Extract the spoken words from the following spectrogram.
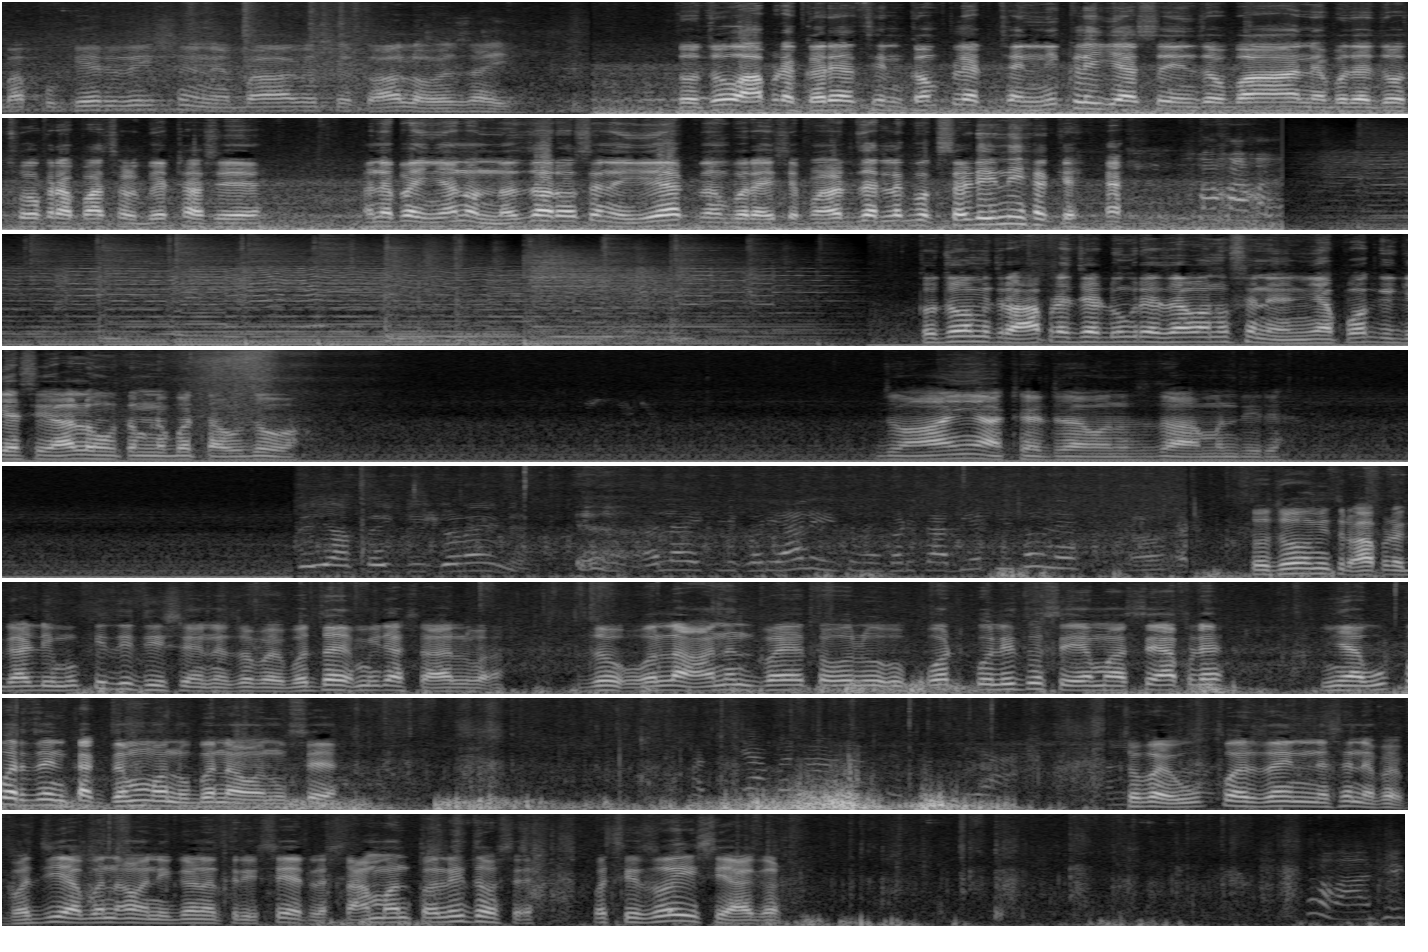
બાપુ ઘેર રહી છે ને બા આવે છે તો હાલો હવે જાય. તો જો આપણે ઘરેથી કમ્પ્લીટ થઈને નીકળી ગયા છે જો બા ને બધા જો છોકરા પાછળ બેઠા છે. અને ભાઈ ત્યાંનો નજારો છે ને એક નંબર આવી છે પણ અડધા લગભગ સડી નહીં શકે. તો જો મિત્રો, આપણે જે ડુંગરે જવાનું છે ને ત્યાં પહોંચી ગયા છે હાલો, હું તમને બતાવું. જો. જો અહીંયા ઠેર જવાનું છે. જો, આ મંદિરે. તો જો મિત્રો, આપણે ગાડી મૂકી દીધી છે ને, જો ભાઈ બધાએ મીડા છે હાલવા. જો, ઓલા આનંદભાઈએ તો ઓલું પોટકું લીધું છે. એમાં છે આપણે અહીંયા ઉપર જઈને કાંઈક જમવાનું બનાવવાનું છે. જો ભાઈ, ઉપર જઈને છે ને ભાઈ, ભજીયા બનાવવાની ગણતરી છે, એટલે સામાન તો લીધો છે. પછી જોઈ છે આગળ.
